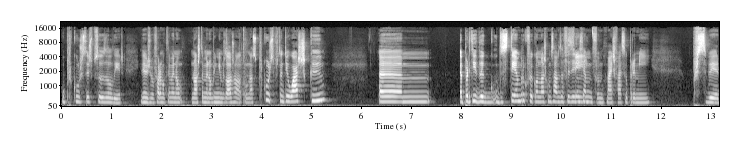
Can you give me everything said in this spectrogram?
o percurso das pessoas a ler. E da mesma forma que também não, nós também não vinhamos lá o nosso percurso. Portanto, eu acho que hum, a partir de, de setembro, que foi quando nós começámos a fazer Sim. isso, é- foi muito mais fácil para mim perceber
